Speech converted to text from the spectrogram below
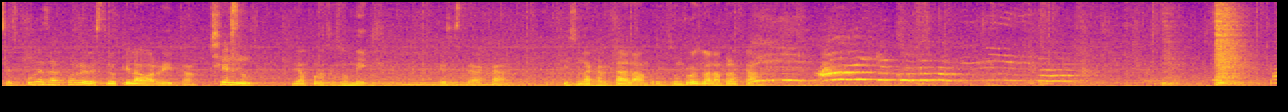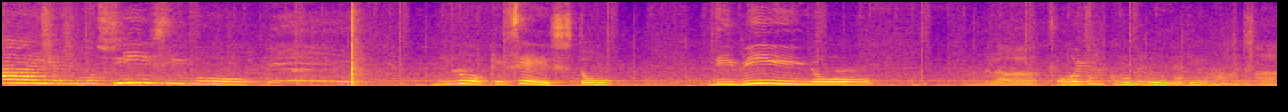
Después es arco revestido que la barrita. Sí. Se llama proceso MIG, que es este de acá. Y es una carta de alambre, es un rollo de alambre acá. ¡Ay, qué cosa tan linda! ¡Ay, hermosísimo! No, ¿qué es esto? Divino. Oigan, ¿cómo me lo voy a llevar? Ah,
